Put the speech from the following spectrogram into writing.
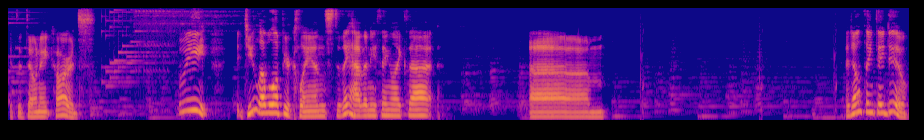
Get to donate cards. Sweet! Do you level up your clans? Do they have anything like that? Um... I don't think they do.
